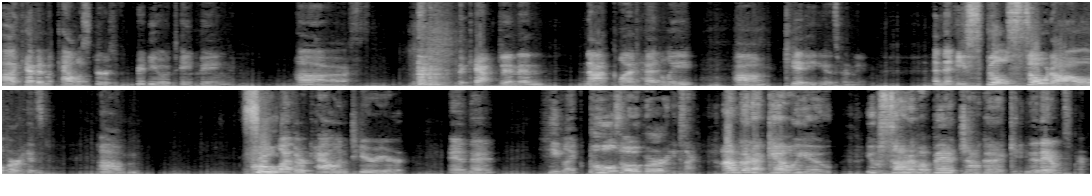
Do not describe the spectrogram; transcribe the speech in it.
uh, Kevin McAllister's videotaping uh, the captain and not Glenn Headley. Um, Kitty is her name, and then he spills soda all over his um, See, all leather cow interior, and then he like pulls over and he's like, "I'm gonna kill you, you son of a bitch! I'm gonna kill." They don't swear,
